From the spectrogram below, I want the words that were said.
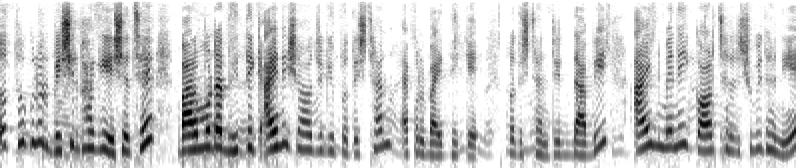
তথ্যগুলোর বেশিরভাগই এসেছে বারমোডা ভিত্তিক আইনি সহযোগী প্রতিষ্ঠান অ্যাপল বাই থেকে। প্রতিষ্ঠানটির দাবি আইন মেনেই কর ছাড়ের সুবিধা নিয়ে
